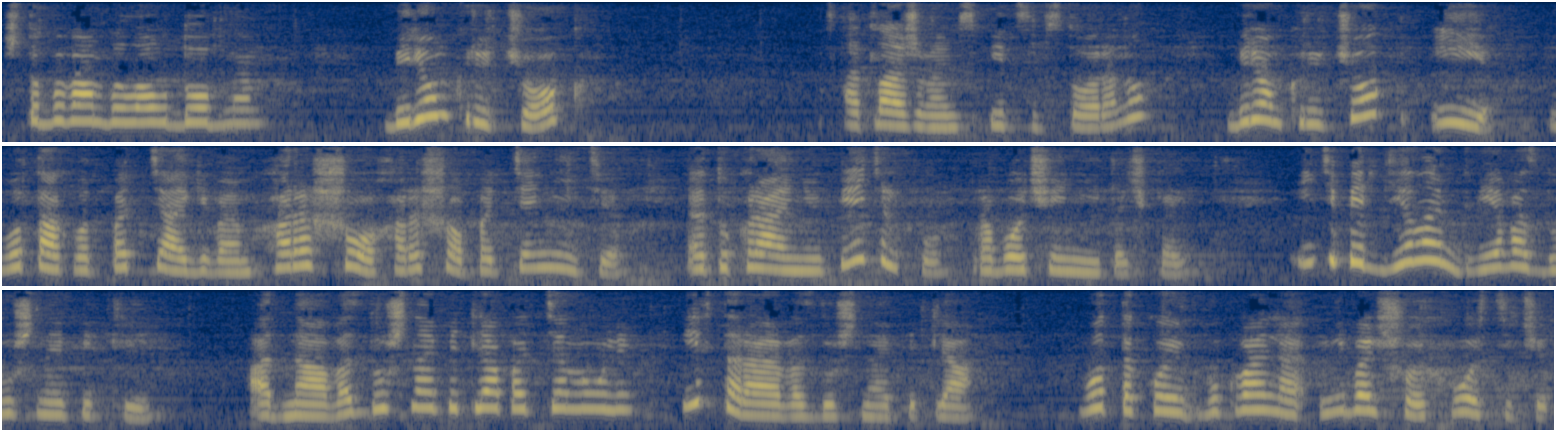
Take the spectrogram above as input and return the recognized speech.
чтобы вам было удобно. Берем крючок, отлаживаем спицы в сторону, берем крючок и вот так вот подтягиваем. Хорошо, хорошо подтяните эту крайнюю петельку рабочей ниточкой. И теперь делаем 2 воздушные петли. Одна воздушная петля подтянули и вторая воздушная петля вот такой буквально небольшой хвостичек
